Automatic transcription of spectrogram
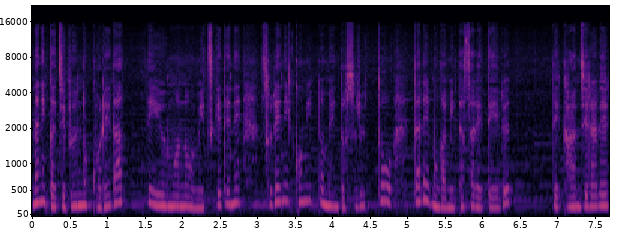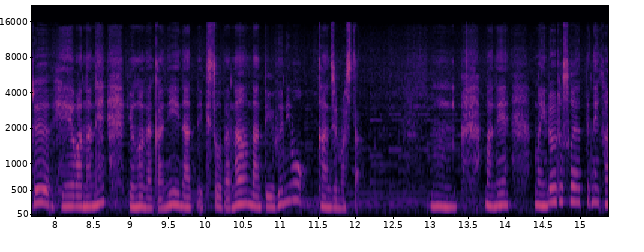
何か自分のこれだっていうものを見つけてねそれにコミットメントすると誰もが満たされているって感じられる平和なね世の中になっていきそうだななんていうふうにも感じました。うん、まあね、まあ、いろいろそうやってね考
